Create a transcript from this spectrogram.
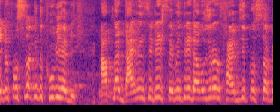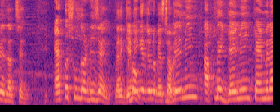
এটার প্রসেসর কিন্তু খুবই হেভি আপনার ডায়মন্ড সিটির সেভেন থ্রি ডাবল জিরোর ফাইভ জি প্রসেসর পেয়ে যাচ্ছেন। এত সুন্দর ডিজাইন মানে gaming এর জন্য best হবে। গেমিং আপনি গেমিং ক্যামেরা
